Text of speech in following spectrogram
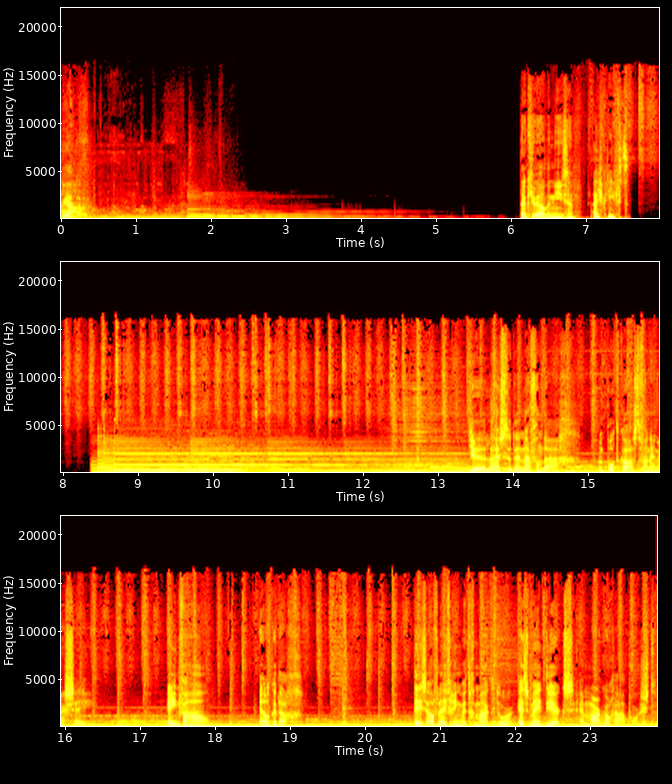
Ja. Dankjewel Denise. Alsjeblieft. Je luisterde naar vandaag, een podcast van NRC. Eén verhaal, elke dag. Deze aflevering werd gemaakt door Esme Dirks en Marco Raaphorst.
